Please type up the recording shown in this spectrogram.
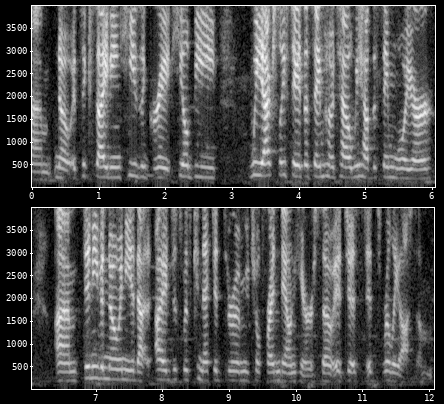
um, no it's exciting. He's a great he'll be we actually stay at the same hotel. We have the same lawyer. Um, didn't even know any of that. I just was connected through a mutual friend down here. So it just it's really awesome.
